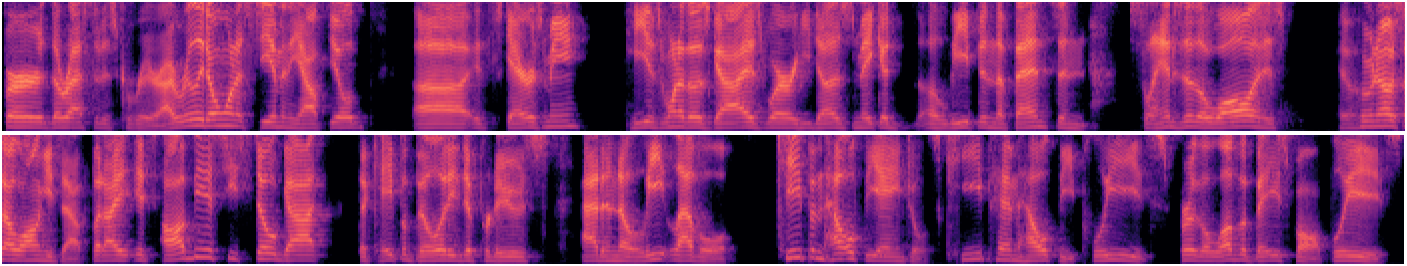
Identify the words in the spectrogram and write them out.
for the rest of his career. I really don't want to see him in the outfield. Uh, it scares me. He is one of those guys where he does make a, a leap in the fence and slams to the wall and is who knows how long he's out. But I it's obvious he's still got the capability to produce at an elite level Keep him healthy, Angels. Keep him healthy, please. For the love of baseball, please.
